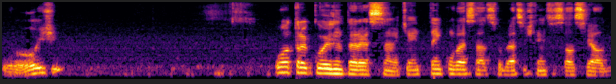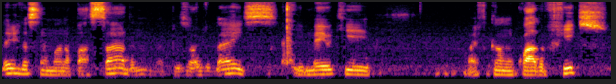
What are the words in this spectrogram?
por hoje. Outra coisa interessante, a gente tem conversado sobre assistência social desde a semana passada, né, no episódio 10, e meio que vai ficando um quadro fixo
